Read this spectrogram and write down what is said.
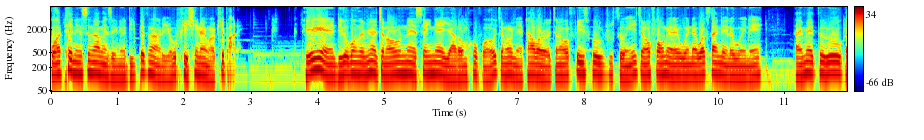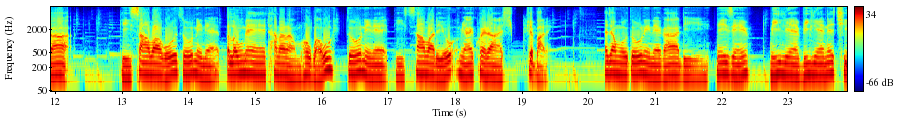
ကိုကထည့်နေစဉ်းစားမယ်ဆိုရင်ဒီပြဿနာတွေကိုဖြေရှင်းနိုင်မှာဖြစ်ပါတယ်ဒီကဲဒီလိုပုံစံမျိုးကျွန်တော်တို့နဲ့စိမ့်နဲ့ရတော့မဟုတ်ပါဘူးကျွန်တော်တို့နေထားပါတော့ကျွန်တော် Facebook ဆိုရင်ကျွန်တော်ဖုန်းနဲ့လည်းဝင်တယ် website နဲ့လည်းဝင်တယ်ဒါပေမဲ့သူတို့ကဒီ server ကိုသူတို့အနေနဲ့တလုံးနဲ့ထားလာတာမဟုတ်ပါဘူးသူတို့အနေနဲ့ဒီ server တွေကိုအများကြီးခွဲထားဖြစ်ပါတယ် အဲကြောင့်မို့သူတို့အနေနဲ့ကဒီနေစဉ်မီလီယံဘီလီယံနဲ့ချီ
